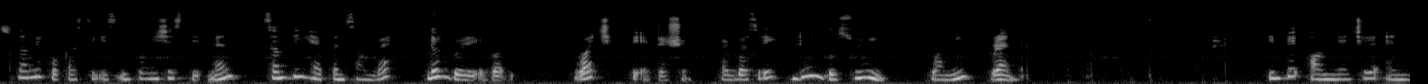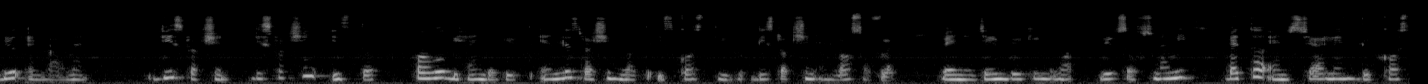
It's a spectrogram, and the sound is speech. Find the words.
Tsunami forecasting is information statement. Something happened somewhere. Don't worry about it. Watch, pay attention. Advisory, don't go swimming. Warning, run. Impact on nature and built environment. Destruction. Destruction is the power behind the wave. The endless rushing water is caused the destruction and loss of life. When a giant breaking waves of tsunami Better and land they cause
